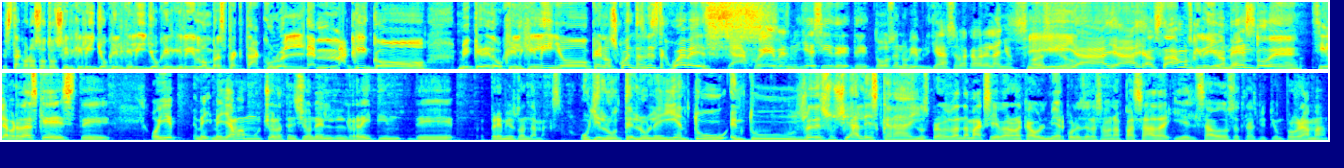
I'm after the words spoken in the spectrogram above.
Está con nosotros Gilgilillo, Gilgilillo, Gilgilillo, el hombre espectáculo, el de México. Mi querido Gilgilillo, ¿qué nos cuentas en este jueves? Ya jueves, mi Jessy, de, de 2 de noviembre, ya se va a acabar el año. Sí, ya, ya, ya estamos, Gilgilillo, a mes. punto de... Sí, la verdad es que, este, oye, me, me llama mucho la atención el rating de premios Bandamax. Oye, lo, te lo leí en, tu, en tus redes sociales, caray. Los premios Bandamax se llevaron a cabo el miércoles de la semana pasada y el sábado se transmitió un programa.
